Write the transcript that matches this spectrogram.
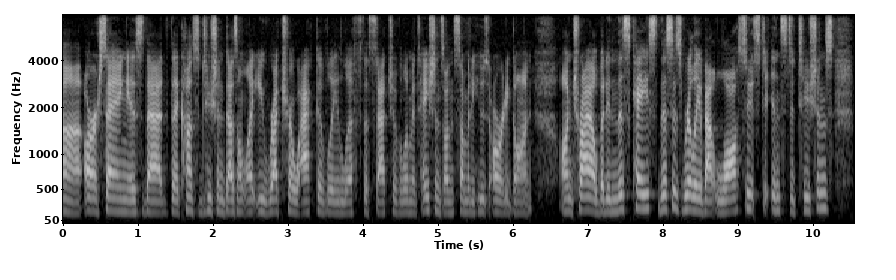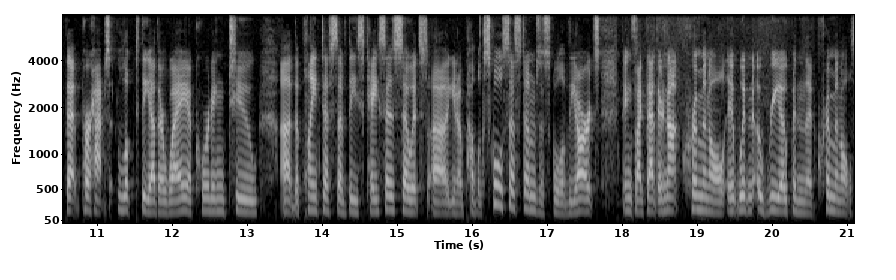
uh, are saying is that the Constitution doesn't let you retroactively lift the statute of limitations on somebody who's already gone on trial. But in this case, this is really about lawsuits to institutions that perhaps looked the other way, according to uh, the plaintiffs of these cases. So it's uh, you know public school systems, a school of the arts, things like that. They're not criminal. It wouldn't reopen the criminal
